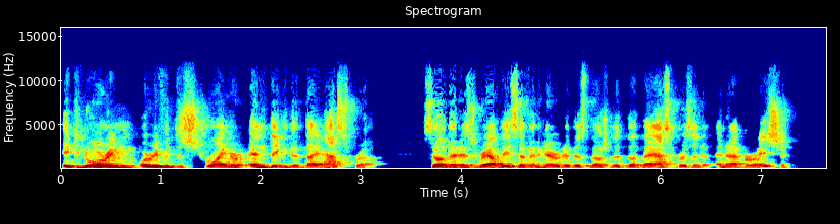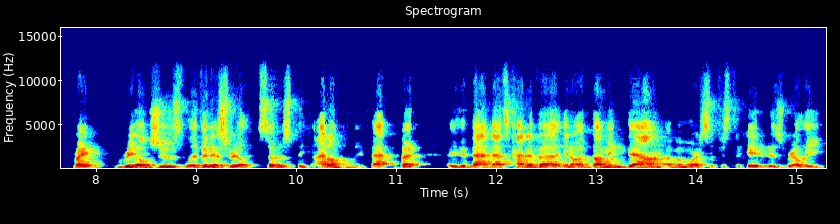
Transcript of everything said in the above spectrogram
ignoring or even destroying or ending the diaspora so that Israelis have inherited this notion that the diaspora is an, an, aberration, right? Real Jews live in Israel, so to speak. I don't believe that, but that that's kind of a you know a dumbing down of a more sophisticated Israeli,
